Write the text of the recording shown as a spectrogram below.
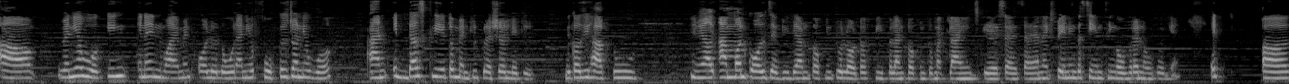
uh, when you're working in an environment all alone and you're focused on your work and it does create a mental pressure a little because you have to you know i'm on calls every day. I'm talking to a lot of people. I'm talking to my clients KSSI, and explaining the same thing over and over again. It uh,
